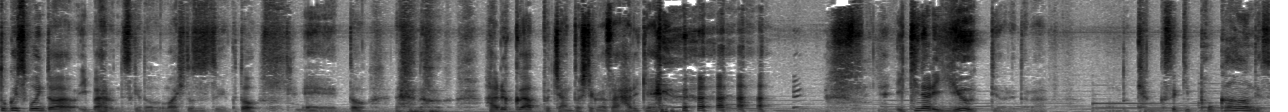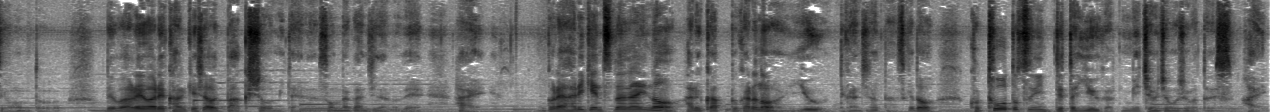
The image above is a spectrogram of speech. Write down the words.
得意ポイントはいっぱいあるんですけど、まあ一つずついくと、えっ、と、あの、ハルクアップちゃんとしてください、ハリケーン。いきなり言うって言われたら、客席ポカーンですよ、本当で、我々関係者は爆笑みたいな、そんな感じなので、はい。これはハリケーンつながりのハルクアップからの U って感じだったんですけど、こう唐突に出た U がめちゃめちゃ面白かったです。はい。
